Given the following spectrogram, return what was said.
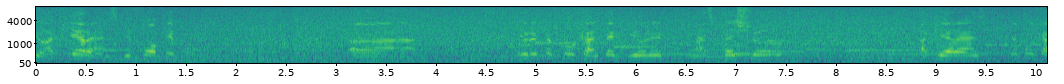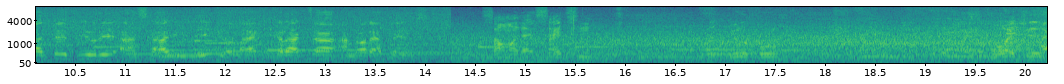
your appearance before people. Uh, beauty people can take beauty as facial appearance. People can take beauty as how you live your life, character, and other things. Someone that excites me, beautiful, gorgeous.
